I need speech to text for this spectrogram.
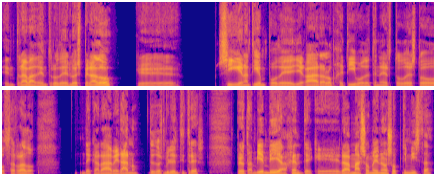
entraba dentro de lo esperado, que siguen a tiempo de llegar al objetivo de tener todo esto cerrado de cara a verano de 2023, pero también vi a gente que era más o menos optimista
